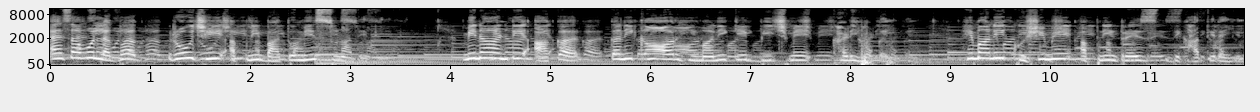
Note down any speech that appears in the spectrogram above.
ऐसा वो लगभग रोज ही अपनी बातों में सुना देती। मीना आंटी आकर कनिका और हिमानी के बीच में खड़ी हो गई। हिमानी खुशी में अपनी ड्रेस दिखाती रही।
